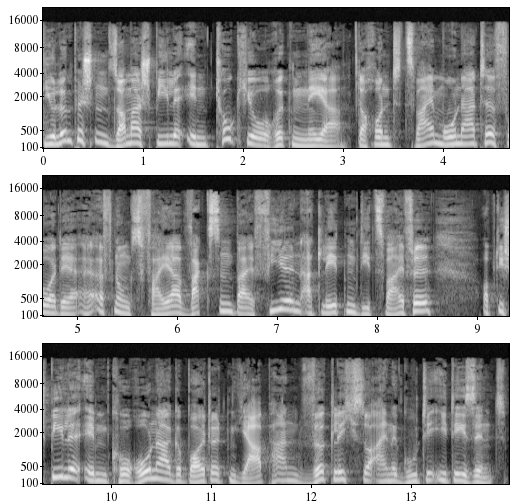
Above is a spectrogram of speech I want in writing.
Die Olympischen Sommerspiele in Tokio rücken näher. Doch rund zwei Monate vor der Eröffnungsfeier wachsen bei vielen Athleten die Zweifel, ob die Spiele im Corona-gebeutelten Japan wirklich so eine gute Idee sind.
